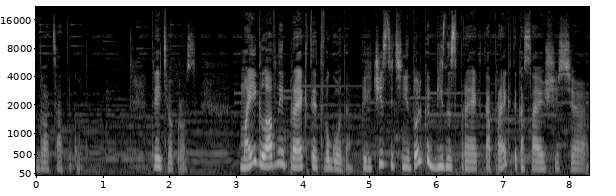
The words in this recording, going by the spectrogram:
2020 год. Третий вопрос. Мои главные проекты этого года. Перечислите не только бизнес-проекты, а проекты, касающиеся,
